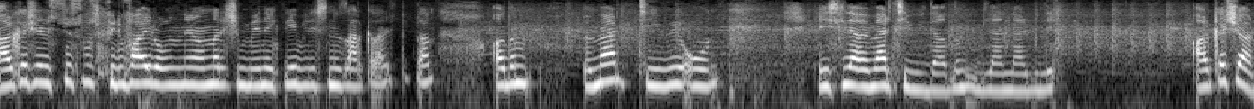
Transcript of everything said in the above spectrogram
Arkadaşlar istiyorsanız Free Fire oynayanlar için beni ekleyebilirsiniz arkadaşlıktan. Adım Ömer TV 10. Eskiden Ömer TV'di adım bilenler bilir. Arkadaşlar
